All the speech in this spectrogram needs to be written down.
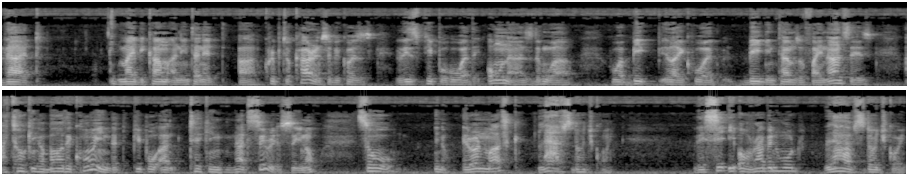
that it might become an internet uh, cryptocurrency because these people who are the owners who are who are big, like who are big in terms of finances, are talking about the coin that people are taking not serious, you know. So, you know, Elon Musk loves Dogecoin. The CEO of Robinhood loves Dogecoin.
